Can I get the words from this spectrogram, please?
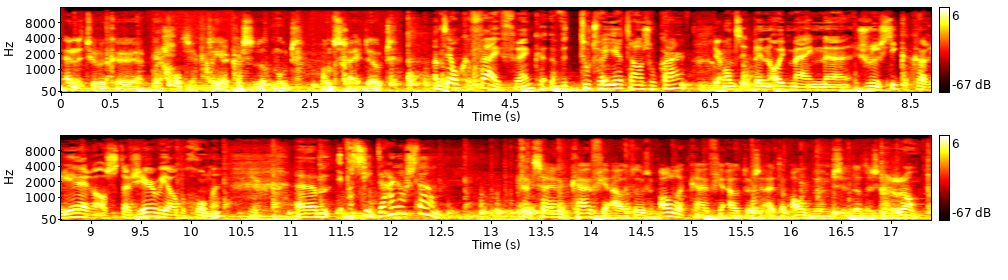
En natuurlijk, eh, ja, god, ja, klerenkasten, dat moet, anders ga je dood. Ik er vijf, Frank. We toetraaien trouwens elkaar. Want ik ben ooit mijn eh, journalistieke carrière als stagiair bij jou begonnen. Ehm, wat zie ik daar nou staan? Dat zijn kuifjeauto's, alle kuifjeauto's uit de albums. En dat is een ramp.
